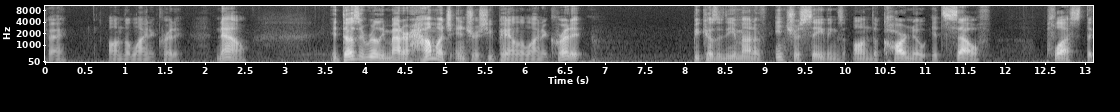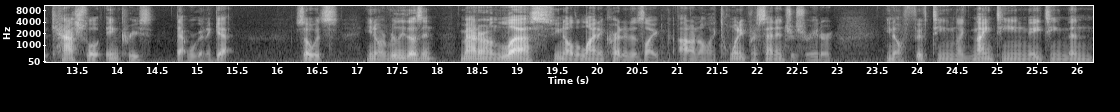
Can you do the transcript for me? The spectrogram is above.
okay on the line of credit. Now it doesn't really matter how much interest you pay on the line of credit because of the amount of interest savings on the car note itself plus the cash flow increase that we're going to get. So it's, you know, it really doesn't matter unless, you know, the line of credit is like, I don't know, like 20% interest rate or, you know, 15, like 19, 18, then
